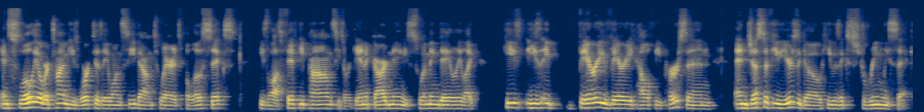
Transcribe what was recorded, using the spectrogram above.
And slowly over time he's worked his a1c down to where it's below six. He's lost 50 pounds. He's organic gardening. He's swimming daily. Like he's he's a very very healthy person. And just a few years ago he was extremely sick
